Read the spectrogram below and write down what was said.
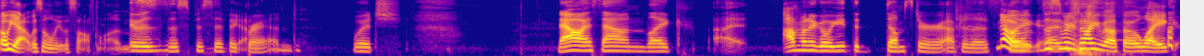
Oh yeah, it was only the soft ones. it was the specific Yeah. brand, which now I sound like I, I'm gonna go eat the dumpster after this. No, Like, this is what we're talking about though. Like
